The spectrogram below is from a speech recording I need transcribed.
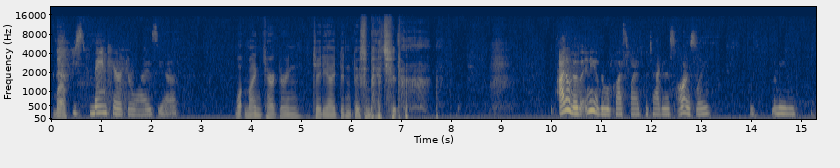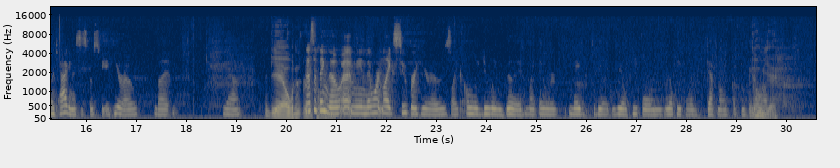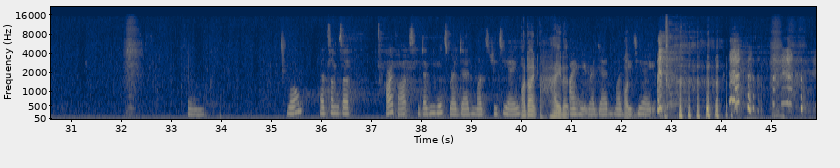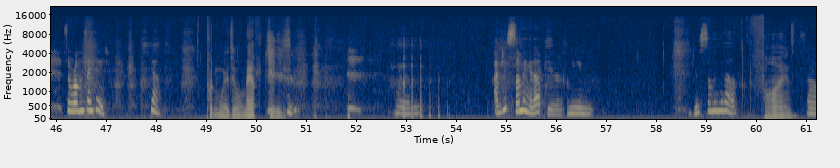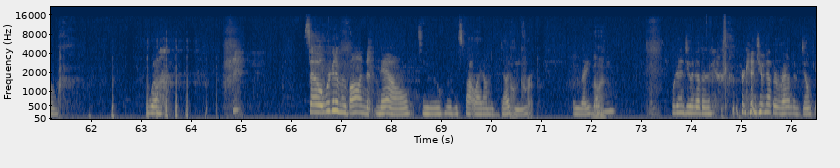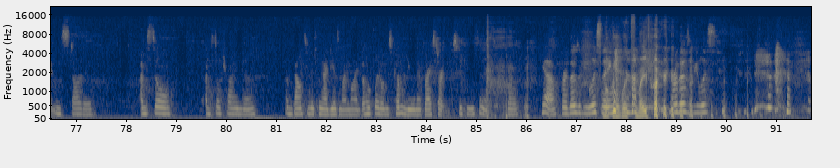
Well, just main character wise, yeah. what main character in GTA didn't do some bad shit? I don't know that any of them would classify as protagonists, honestly. I mean, the protagonist is supposed to be a hero, but yeah. yeah, I wouldn't. Really That's the thing, them- though. I mean, they weren't like superheroes, like only doing good. Like they were made to be like real people, and real people are definitely fucking. Oh yeah, So, well, that sums up our thoughts. Dougie hates Red Dead, loves GTA. I don't hate it. I hate Red Dead, love I- GTA. so we're on the same page. Yeah. Putting words in my mouth. Jeez. Whatever. Um, I'm just summing it up here. I mean, just summing it up. Fine. So, well, so we're gonna move on now to move the spotlight onto Dougie. Oh Dougie. crap. Are you ready, No. Dougie? We're gonna do another. we're gonna do another round of Don't Get Me Started. I'm still, I'm still trying to. I'm bouncing between ideas in my mind, but hopefully it'll just come to me whenever I start speaking the sentence. So, yeah, for those of you listening, for me for those of you listening,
